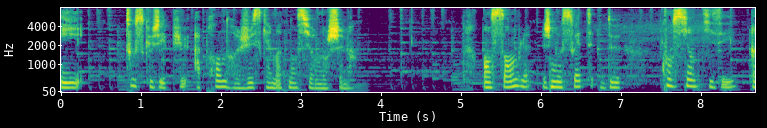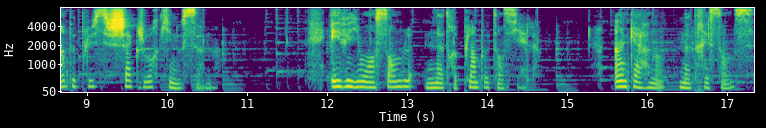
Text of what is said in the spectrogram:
et tout ce que j'ai pu apprendre jusqu'à maintenant sur mon chemin. Ensemble, je nous souhaite de conscientiser un peu plus chaque jour qui nous sommes. Éveillons ensemble notre plein potentiel. Incarnons notre essence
